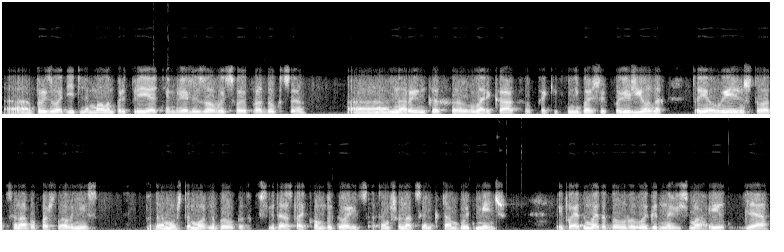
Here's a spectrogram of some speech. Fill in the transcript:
а, производителям, малым предприятиям реализовывать свою продукцию а, на рынках, в ларьках, в каких-то небольших павильонах, то я уверен, что цена бы пошла вниз. Потому что можно было бы всегда с тайком договориться о том, что наценка там будет меньше. И поэтому это было бы выгодно весьма и для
